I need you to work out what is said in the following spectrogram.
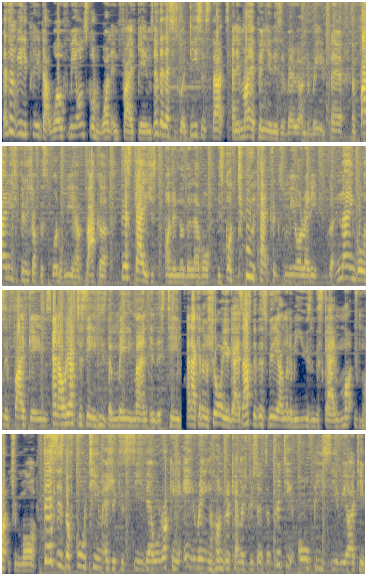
Hasn't really played that well for me. Only scored 1 in 5 games. Nevertheless, he's got decent stats and in my opinion is a very underrated player. And finally to finish off the squad we have Bacca. This guy is just on another level. He's got two hat tricks for me already. Got 9 goals in 5 games. And I would have to say he's the main man in this team. And I can assure you guys, after this video, I'm going to be using this guy much, much more. This is the full team as you can see there. We're rocking 8 rating, 100 chemistry. So it's a pretty OP A team.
